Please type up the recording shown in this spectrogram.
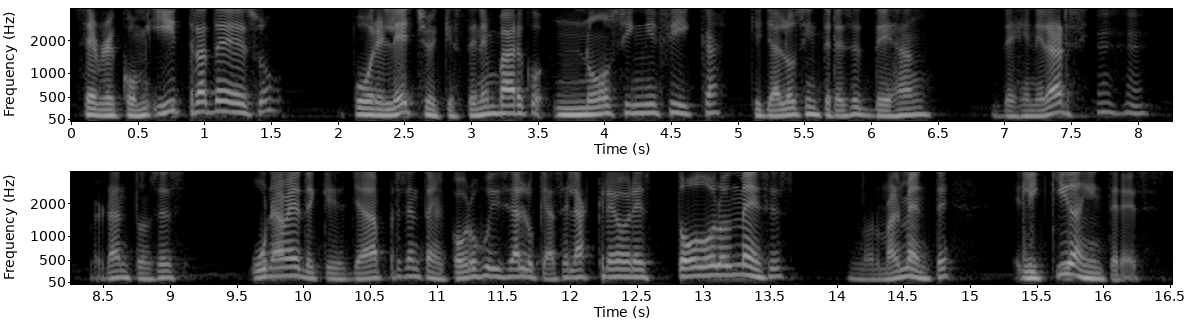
se y tras de eso, por el hecho de que esté en embargo, no significa que ya los intereses dejan de generarse, ¿verdad? Entonces, una vez de que ya presentan el cobro judicial, lo que hace el acreedor es todos los meses, normalmente, liquidan intereses.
